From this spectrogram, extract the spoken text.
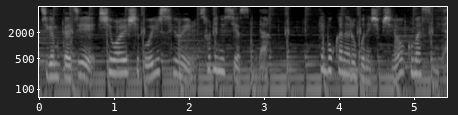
지금까지 10월 15일 수요일 소리뉴스였습니다. 행복한 하루 보내십시오. 고맙습니다.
